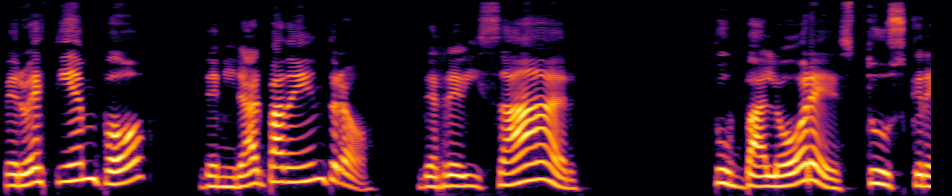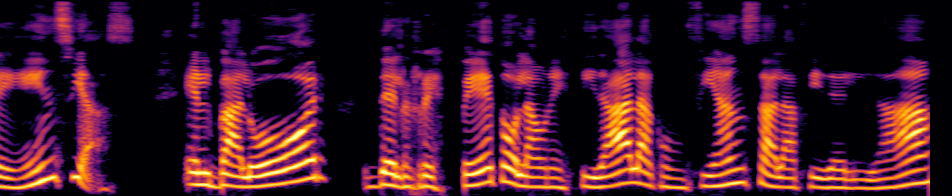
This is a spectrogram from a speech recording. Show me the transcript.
pero es tiempo de mirar para adentro, de revisar tus valores, tus creencias, el valor del respeto, la honestidad, la confianza, la fidelidad.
